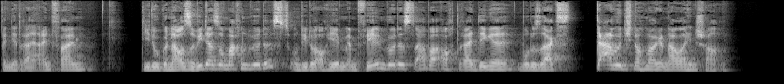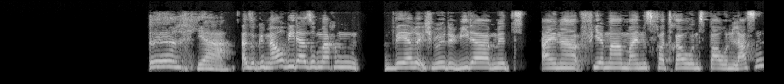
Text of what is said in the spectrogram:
wenn dir drei einfallen, die du genauso wieder so machen würdest und die du auch jedem empfehlen würdest, aber auch drei Dinge, wo du sagst, da würde ich noch mal genauer hinschauen. Äh, ja, also genau wieder so machen wäre, ich würde wieder mit einer Firma meines Vertrauens bauen lassen.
